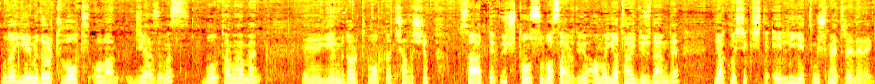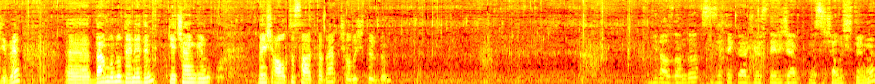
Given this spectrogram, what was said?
Bu da 24 volt olan cihazımız. Bu tamamen 24 voltla çalışıp saatte 3 ton su basar diyor ama yatay düzlemde yaklaşık işte 50-70 metrelere gibi. E, ben bunu denedim. Geçen gün 5-6 saat kadar çalıştırdım. Birazdan da size tekrar göstereceğim nasıl çalıştığını.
